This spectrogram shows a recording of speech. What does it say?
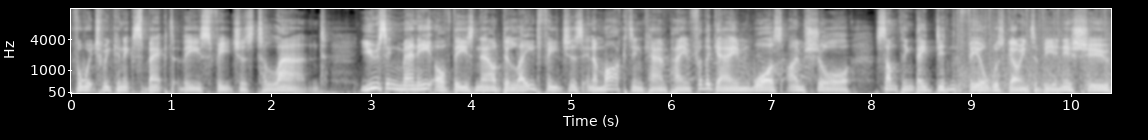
for which we can expect these features to land. Using many of these now delayed features in a marketing campaign for the game was, I'm sure, something they didn't feel was going to be an issue,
